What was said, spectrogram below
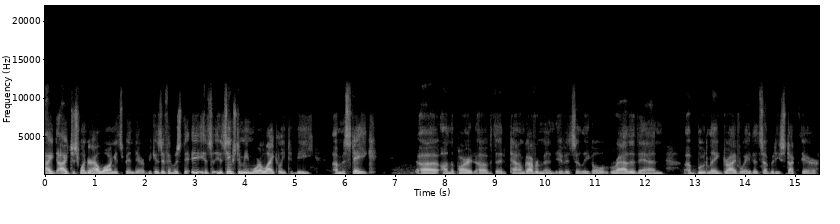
I, I just wonder how long it's been there, because if it was, it's, it seems to me more likely to be a mistake uh, on the part of the town government if it's illegal, rather than a bootleg driveway that somebody stuck there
